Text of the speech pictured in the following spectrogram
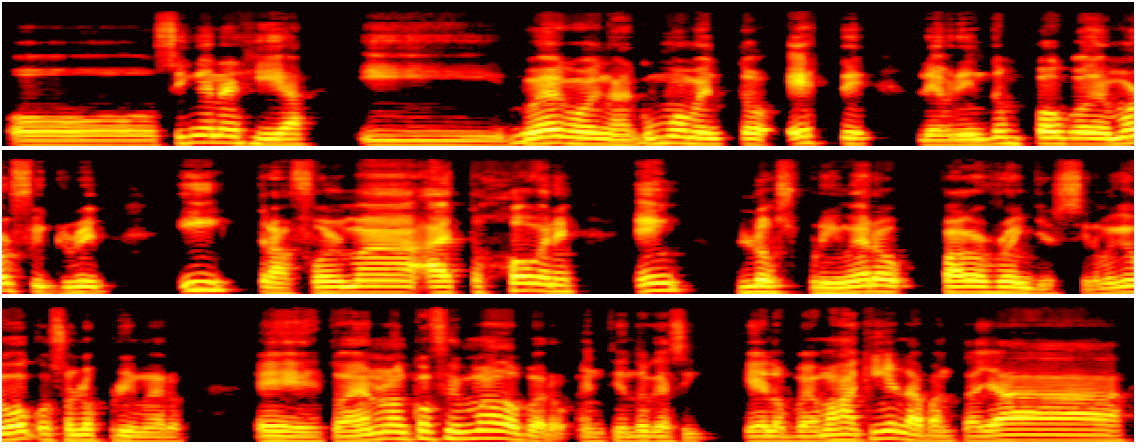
o sin energía. Y luego, en algún momento, este le brinda un poco de Morphic Grid y transforma a estos jóvenes en los primeros Power Rangers. Si no me equivoco, son los primeros. Eh, todavía no lo han confirmado, pero entiendo que sí. Que los vemos aquí en la pantalla,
